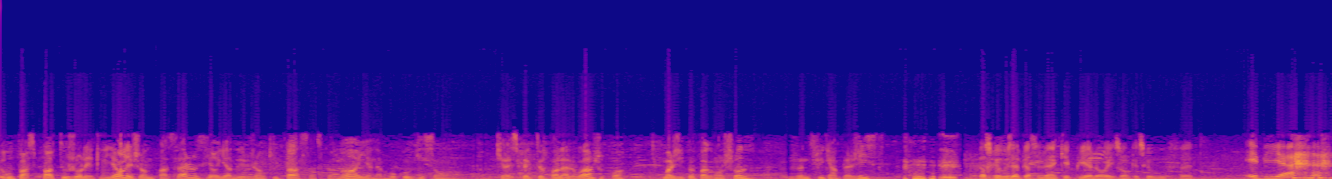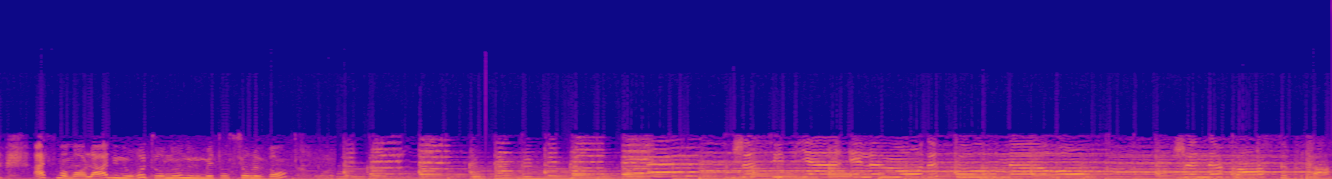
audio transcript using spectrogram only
ou passent pas toujours les clients, les gens de passage aussi. Regardez les gens qui passent en ce moment, il y en a beaucoup qui sont, qui respectent pas la loi, je crois. Moi j'y peux pas grand chose. Je ne suis qu'un plagiste. Lorsque vous apercevez un képi à l'horizon, qu'est-ce que vous faites? Eh bien, à ce moment-là, nous nous retournons, nous nous mettons sur le ventre. Je suis bien et le monde tourne rond. Je ne pense pas.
